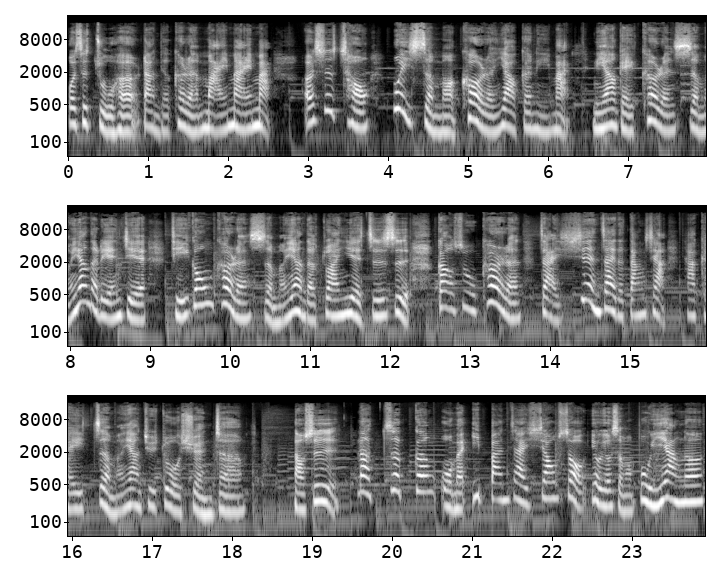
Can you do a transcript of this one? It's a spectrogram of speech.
或是组合，让你的客人买买买，而是从为什么客人要跟你买？你要给客人什么样的连接？提供客人什么样的专业知识？告诉客人在现在的当下，他可以怎么样去做选择？老师，那这跟我们一般在销售又有什么不一样呢？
